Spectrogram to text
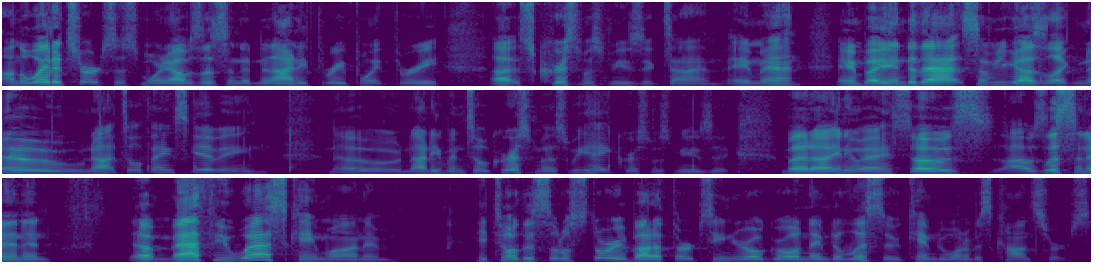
On the way to church this morning, I was listening to 93.3. Uh, it's Christmas music time. Amen. Anybody into that? Some of you guys are like, no, not till Thanksgiving. No, not even till Christmas. We hate Christmas music. But uh, anyway, so was, I was listening, and uh, Matthew West came on, and he told this little story about a 13 year old girl named Alyssa who came to one of his concerts.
